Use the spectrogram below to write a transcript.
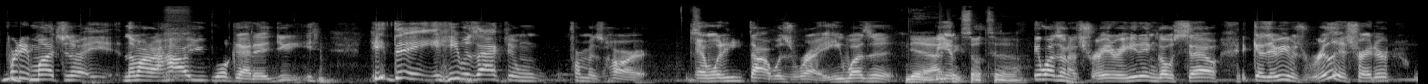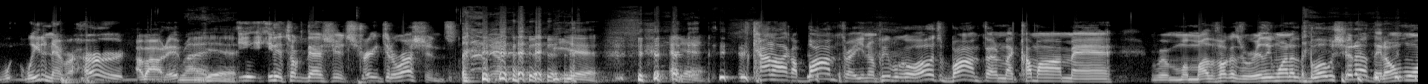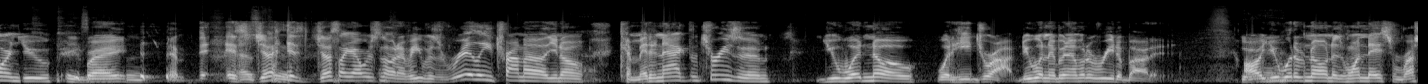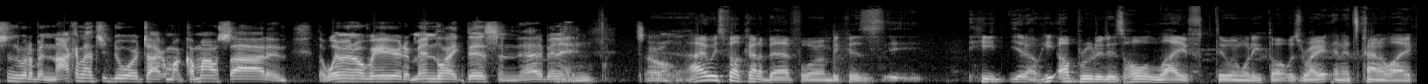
pretty much, you know, no matter how you look at it, you he did he was acting from his heart and what he thought was right. He wasn't. yeah, I think so too. He wasn't a traitor. He didn't go sell because if he was really a traitor, we'd have never heard about it. Right. Yeah. He, he'd have took that shit straight to the Russians. You know? yeah. Yeah. it's kind of like a bomb threat. You know, people go, "Oh, it's a bomb threat." I'm like, "Come on, man." When motherfuckers really want to blow shit up, they don't warn you, Exactly. right? It's That's just true. it's just like Edward Snowden. If he was really trying to, you know, commit an act of treason, you wouldn't know what he dropped. You wouldn't have been able to read about it. All you would have known is one day some Russians would have been knocking at your door talking about come outside and the women over here, the men like this, and that'd have been it. Mm-hmm. So I always felt kind of bad for him because he, he, you know, he uprooted his whole life doing what he thought was right, and it's kind of like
